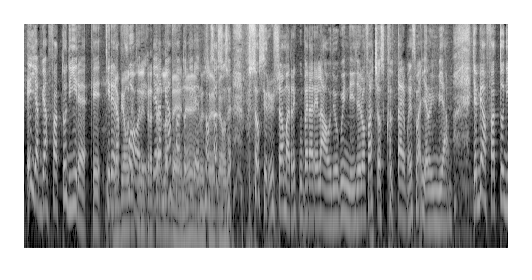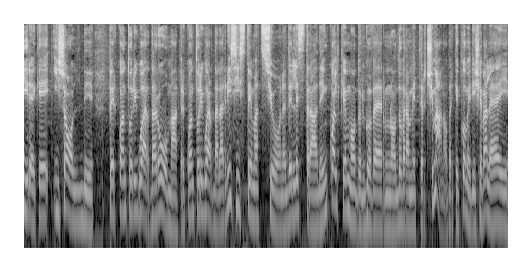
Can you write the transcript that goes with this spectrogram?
e gli abbiamo fatto dire che tirerà fuori. gliel'abbiamo fatto dire, eh, non so, abbiamo... se, non so, se, riusciamo a recuperare l'audio, quindi glielo faccio ascoltare, ma se glielo inviamo. Gli abbiamo fatto dire che i soldi per quanto riguarda Roma, per quanto riguarda la risistemazione delle strade, in qualche modo il governo dovrà metterci mano, perché come diceva lei,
